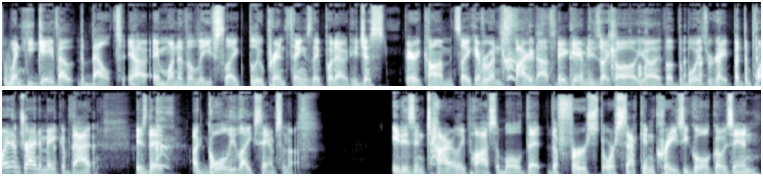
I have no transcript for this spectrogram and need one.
when he gave out the belt uh, in one of the Leafs like blueprint things they put out. He just very calm. It's like everyone's fired up, big game, and he's like, "Oh yeah, I thought the boys were great." But the point I'm trying to make of that is that a goalie like Samsonov, it is entirely possible that the first or second crazy goal goes in,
